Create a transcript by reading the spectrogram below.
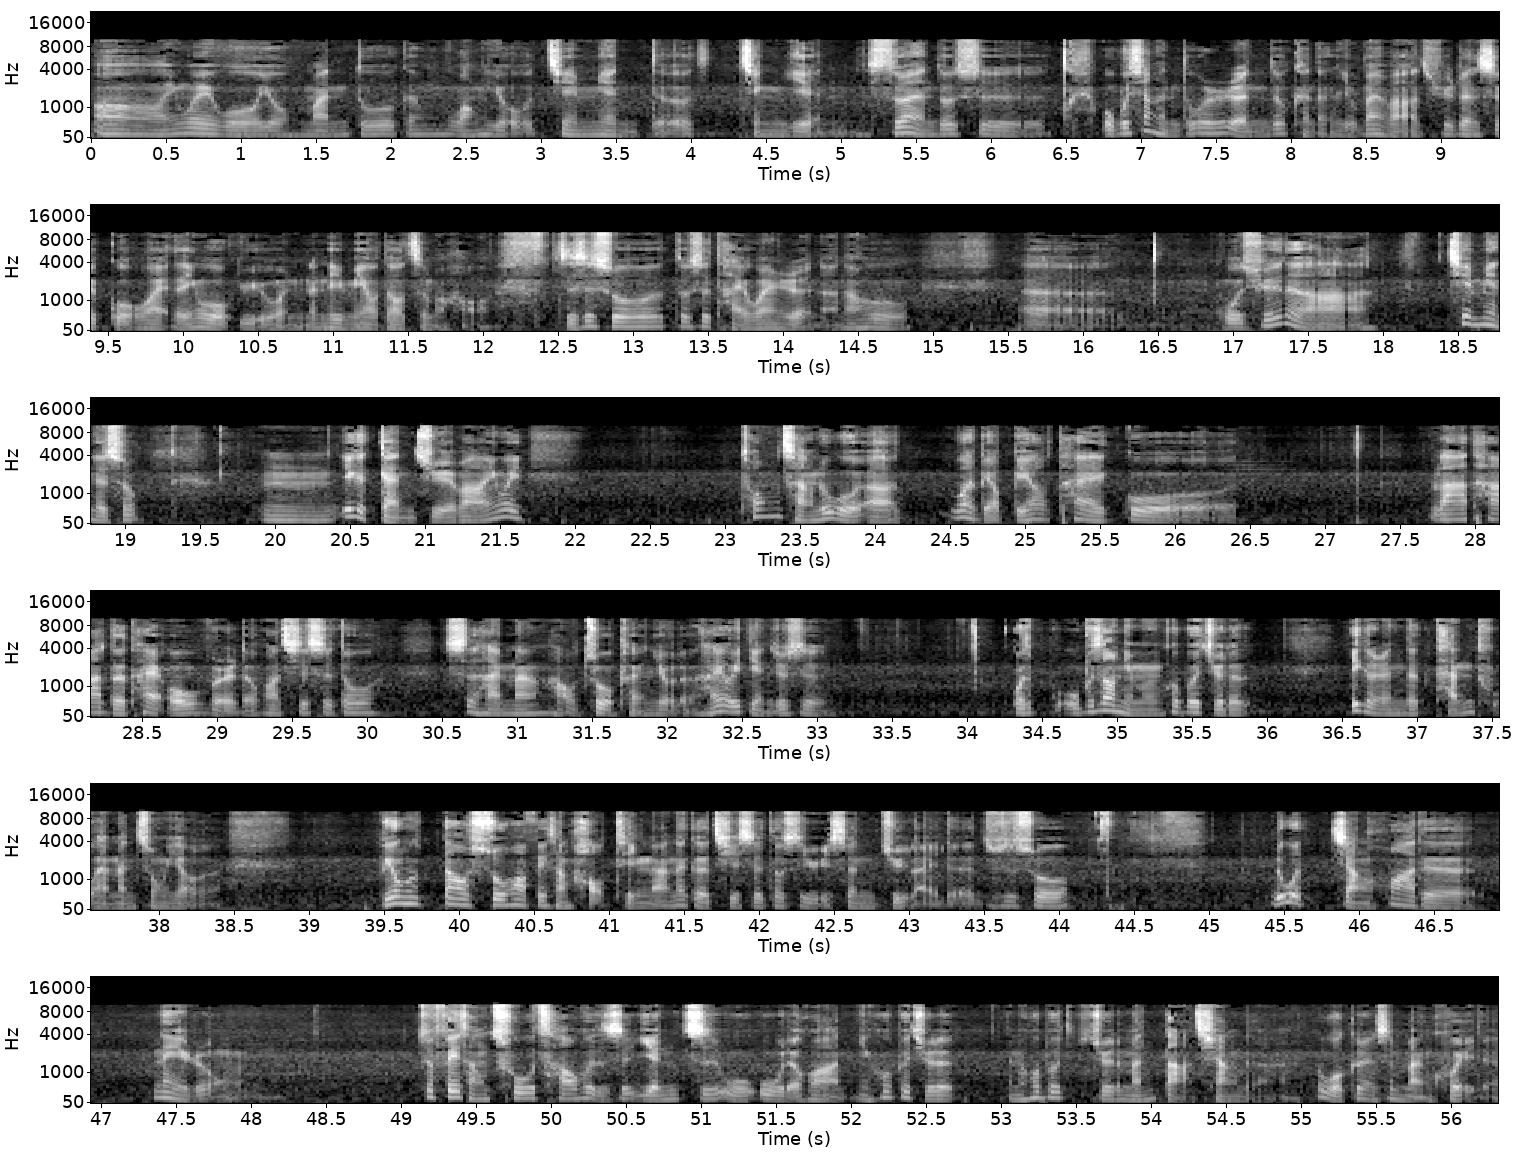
哦，因为我有蛮多跟网友见面的经验，虽然都是我不像很多人都可能有办法去认识国外的，因为我语文能力没有到这么好，只是说都是台湾人啊。然后，呃，我觉得啊，见面的时候，嗯，一个感觉吧，因为通常如果呃外表不要太过。邋遢的太 over 的话，其实都是还蛮好做朋友的。还有一点就是，我我不知道你们会不会觉得，一个人的谈吐还蛮重要的，不用到说话非常好听啊，那个其实都是与生俱来的。就是说，如果讲话的内容就非常粗糙，或者是言之无物的话，你会不会觉得你们会不会觉得蛮打枪的啊？我个人是蛮会的。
